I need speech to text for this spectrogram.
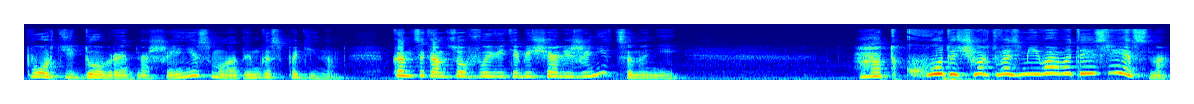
портить добрые отношения с молодым господином. В конце концов, вы ведь обещали жениться на ней. «Откуда, черт возьми, вам это известно?»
